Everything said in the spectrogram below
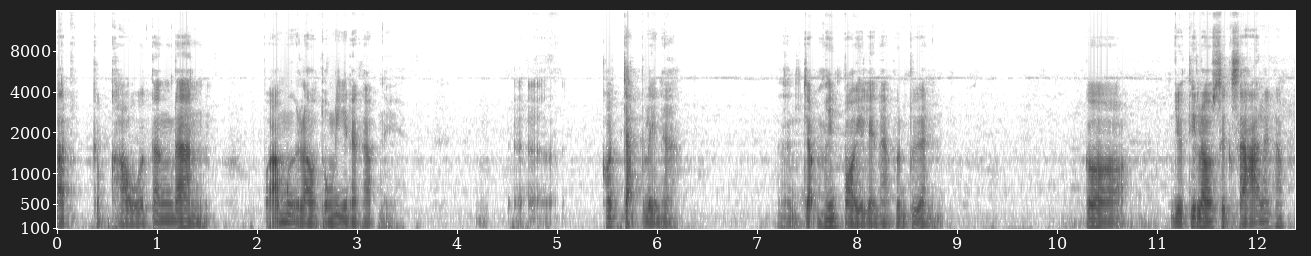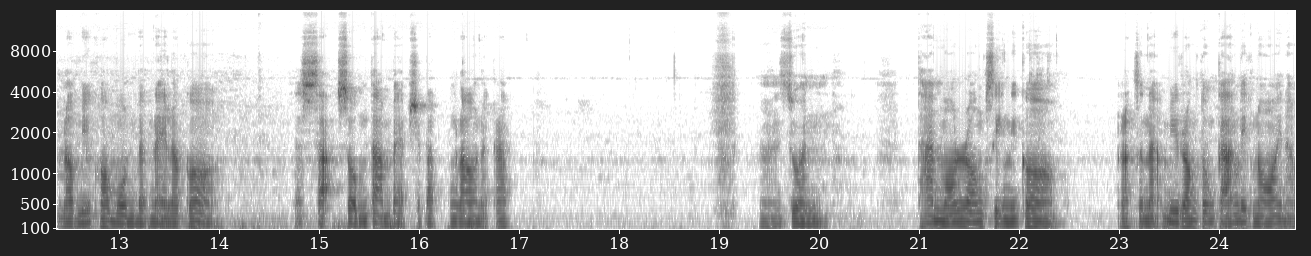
ตัดกับเขาตั้งด้านขวามือเราตรงนี้นะครับนี่เอ่อเขาจับเลยนะ จับไม่ปล่อยเลยนะเพื่อนๆ ก็อยู่ที่เราศึกษาแล้วครับ เรามีข้อมูลแบบไหนเราก็จะสะสมตามแบบฉบับของเรานะครับ ส่วนฐานหมอนรองสิงห์นี่ก็ลักษณะมีร่องตรงกลางเล็กน้อยนะ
